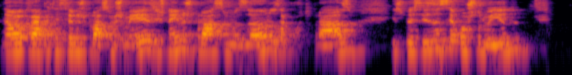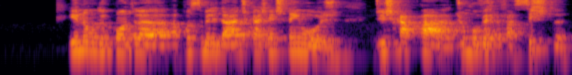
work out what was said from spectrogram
não é o que vai acontecer nos próximos meses, nem nos próximos anos, a curto prazo. Isso precisa ser construído e não contra a possibilidade que a gente tem hoje de escapar de um governo fascista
